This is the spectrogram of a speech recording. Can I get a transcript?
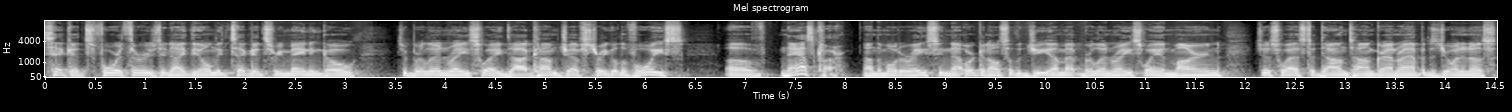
tickets for Thursday night. The only tickets remaining go to BerlinRaceway.com. Jeff Striegle, the voice of NASCAR on the Motor Racing Network, and also the GM at Berlin Raceway in Marne, just west of downtown Grand Rapids, joining us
